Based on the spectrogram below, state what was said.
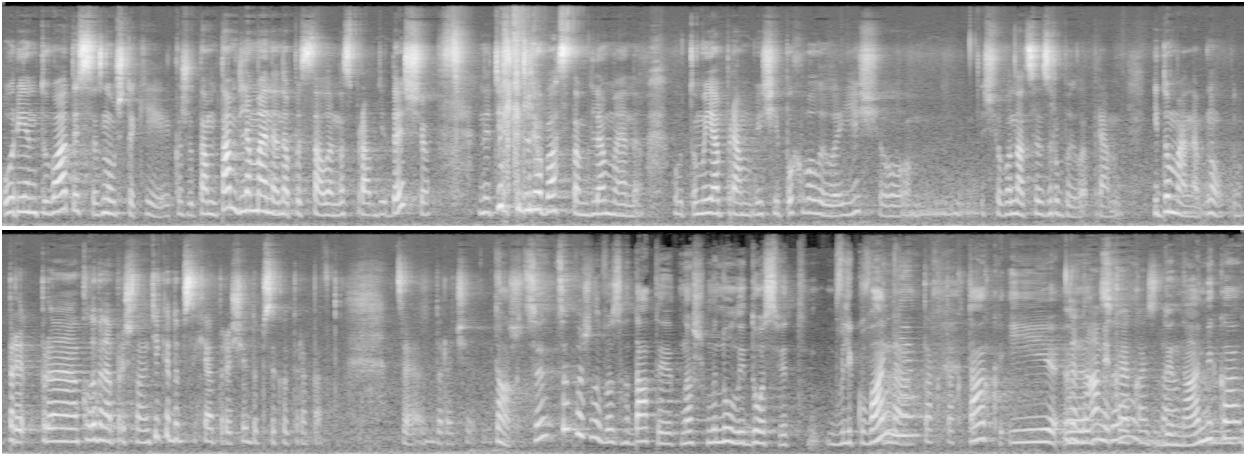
орієнтуватися. Знову ж таки, я кажу, там, там для мене написали насправді дещо, не тільки для вас, там для мене. От, тому я прям ще й похвалила її, що, що вона це зробила. Прям і до мене. Ну, при, при, коли вона прийшла не тільки до психіатра, ще й до психотерапевта. Це, до речі, Так, це, це важливо згадати наш минулий досвід в лікуванні. да, так, так, так. Так, і е, Динаміка це якась, да. динаміка.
